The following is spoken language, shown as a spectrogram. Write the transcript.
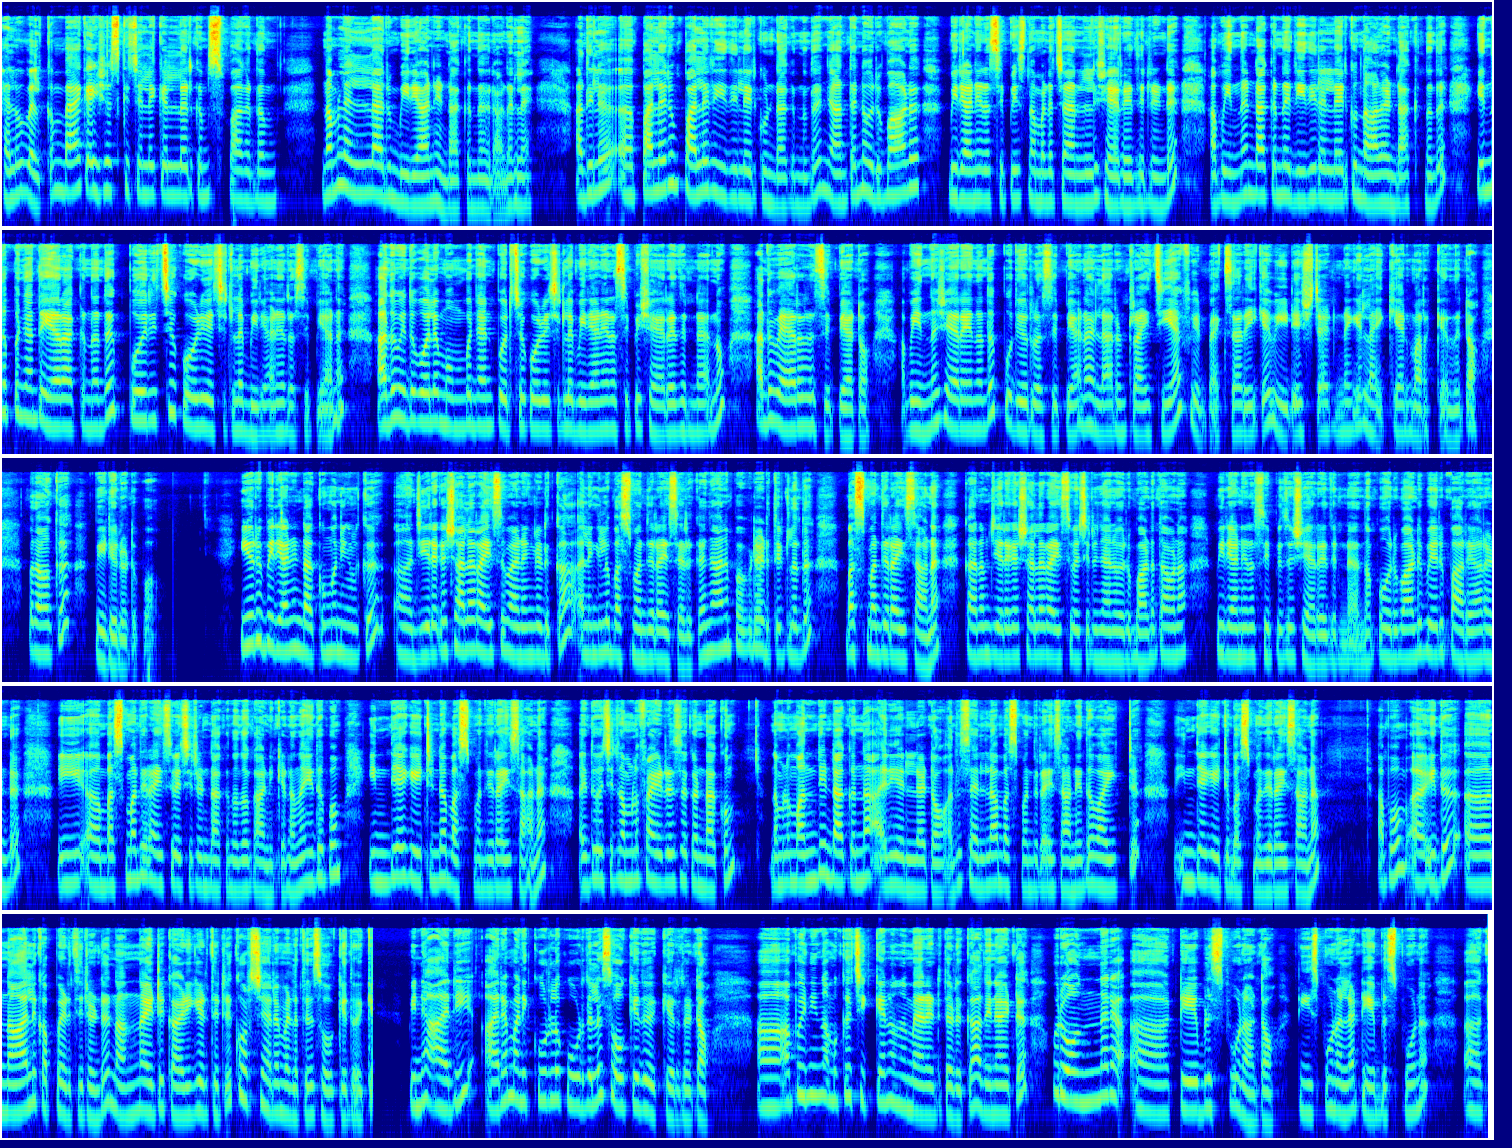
Hello welcome back Aisha's കിച്ചണിലേക്ക് എല്ലാവർക്കും സ്വാഗതം. നമ്മളെല്ലാവരും ബിരിയാണി ഉണ്ടാക്കുന്നവരാണല്ലേ? അതിൽ പലരും പല രീതിയിലായിരിക്കും ഉണ്ടാക്കുന്നത്. ഞാൻ തന്നെ ഒരുപാട് ബിരിയാണി റെസിപ്പീസ് നമ്മുടെ ചാനലിൽ ഷെയർ ചെയ്തിട്ടുണ്ട്. അപ്പോൾ ഇന്ന് ഉണ്ടാക്കുന്ന രീതിയിലല്ലായിരിക്കും നാളെ ഉണ്ടാക്കുന്നത്. ഇന്നിപ്പോൾ ഞാൻ തയ്യാറാക്കുന്നത് പൊരിച്ച കോഴി വെച്ചിട്ടുള്ള ബിരിയാണി റെസിപ്പിയാണ് അതും ഇതുപോലെ മുമ്പ് ഞാൻ പൊരിച്ച കോഴി വെച്ചിട്ടുള്ള ബിരിയാണി റെസിപ്പി ഷെയർ ചെയ്തിട്ടുണ്ടായിരുന്നു. അത് വേറെ റെസിപ്പി ആട്ടോ. അപ്പോൾ ഇന്ന് ഷെയർ ചെയ്യുന്നത് പുതിയൊരു റെസിപ്പിയാണ് എല്ലാവരും ട്രൈ ചെയ്യുക. ഫീഡ്ബാക്സ് അറിയിക്കുക. വീഡിയോ ഇഷ്ടമായിട്ടുണ്ടെങ്കിൽ ലൈക്ക് ചെയ്യാൻ മറക്കരുത് കേട്ടോ അപ്പോൾ നമുക്ക് വീഡിയോയിലോട്ട് പോകാം ഈ ഒരു ബിരിയാണി ഉണ്ടാക്കുമ്പോൾ നിങ്ങൾക്ക് ജീരകശാല റൈസ് വേണമെങ്കിൽ എടുക്കുക അല്ലെങ്കിൽ ബസ്മതി റൈസ് എടുക്കുക ഞാനിപ്പോൾ ഇവിടെ എടുത്തിട്ടുള്ളത് ബസ്മതി റൈസാണ് കാരണം ജീരകശാല റൈസ് വെച്ചിട്ട് ഞാൻ ഒരുപാട് തവണ ബിരിയാണി റെസിപ്പീസ് ഷെയർ ചെയ്തിട്ടുണ്ടായിരുന്നു. അപ്പോൾ ഒരുപാട് പേര് പറയാറുണ്ട് ഈ ബസ്മതി റൈസ് വെച്ചിട്ട് ഉണ്ടാക്കുന്നതോ കാണിക്കണം ഇതിപ്പം ഇന്ത്യ ഗേറ്റിന്റെ ബസ്മതി റൈസാണ് ഇത് വെച്ചിട്ട് നമ്മൾ ഫ്രൈഡ് റൈസ് ഒക്കെ ഉണ്ടാക്കും. നമ്മൾ മന്തി ഉണ്ടാക്കുന്ന അരിയല്ല കേട്ടോ അത് സെല്ല ബസ്മതി റൈസാണ് ഇത് വൈറ്റ് ഇന്ത്യ ഗേറ്റ് ബസ്മതി റൈസാണ് അപ്പം ഇത് നാല് കപ്പ് എടുത്തിട്ടുണ്ട്. നന്നായിട്ട് കഴുകിയെടുത്തിട്ട് കുറച്ച് നേരം വെള്ളത്തിൽ സോക്ക് ചെയ്ത് വെക്കുക പിന്നെ അരി അരമണിക്കൂറിൽ കൂടുതൽ സോക്ക് ചെയ്ത് വെക്കരുത് കേട്ടോ. അപ്പോൾ ഇനി നമുക്ക് ചിക്കൻ ഒന്ന് മാരിനേറ്റ് ചെയ്തെടുക്കുക അതിനായിട്ട് ഒരു ഒന്നര ടേബിൾ സ്പൂൺ ആട്ടോ. ടീസ്പൂൺ അല്ല tablespoon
